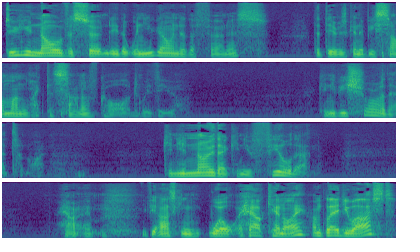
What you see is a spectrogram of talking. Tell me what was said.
Do you know of a certainty that when you go into the furnace, that there is going to be someone like the Son of God with you? Can you be sure of that tonight? Can you know that? Can you feel that? How, um, if you're asking, well, how can I? I'm glad you asked.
